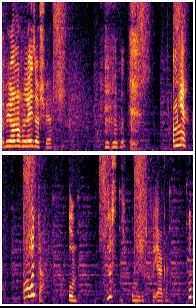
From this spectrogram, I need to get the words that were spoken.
Habe ich auch noch ein Laserschwert. Komm her. Komm runter. Bumm. Lustig, Pummeluff zu ärgern. Hup.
